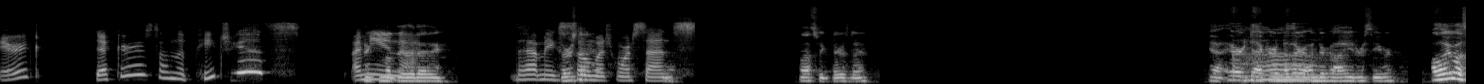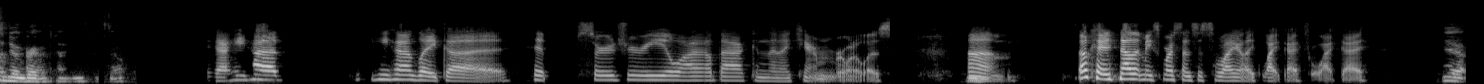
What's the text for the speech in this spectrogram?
Eric Decker's on the Patriots? I Picked mean, the other day, that makes Thursday? so much more sense. last week Thursday. Yeah, Eric Decker, another Ah. undervalued receiver. Although he wasn't doing great with the Titans, but still. Yeah, he had he had like a hip surgery a while back, and then I can't remember what it was. Hmm. Um, okay, now that makes more sense as to why you're like white guy for white guy. Yeah.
